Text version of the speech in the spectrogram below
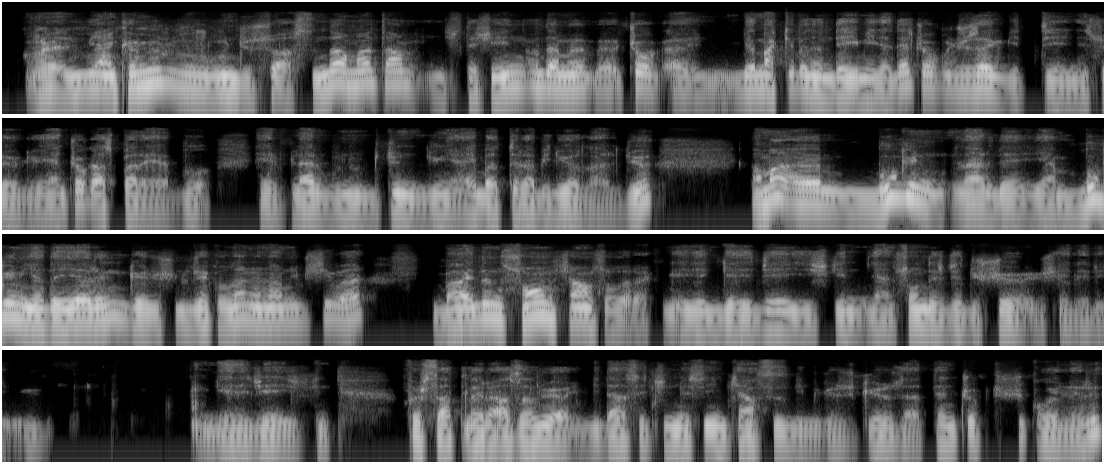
Yani kömür vurguncusu aslında ama tam işte şeyin adamı çok e, bir mahkemenin deyimiyle de çok ucuza gittiğini söylüyor. Yani çok az paraya bu herifler bunu bütün dünyayı batırabiliyorlar diyor. Ama e, bugünlerde yani bugün ya da yarın görüşülecek olan önemli bir şey var. Biden son şans olarak geleceğe ilişkin yani son derece düşüyor şeyleri geleceğe ilişkin fırsatları azalıyor. Bir daha seçilmesi imkansız gibi gözüküyor zaten. Çok düşük oyları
